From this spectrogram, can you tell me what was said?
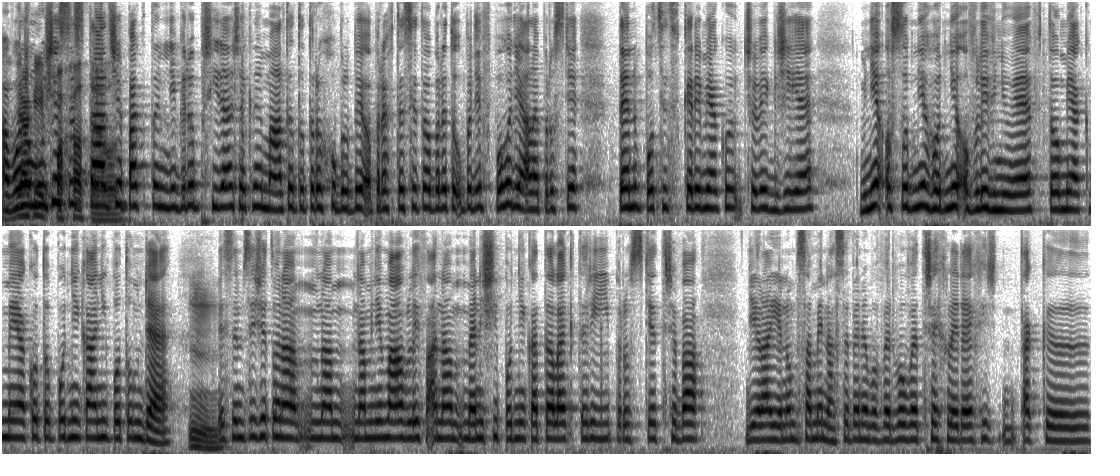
a ono může pachatel. se stát, že pak to někdo přijde a řekne, máte to trochu blbě, opravte si to, bude to úplně v pohodě, ale prostě ten pocit, v kterém jako člověk žije, mě osobně hodně ovlivňuje v tom, jak mi jako to podnikání potom jde. Hmm. Myslím si, že to na, na, na mě má vliv a na menší podnikatele, který prostě třeba dělají jenom sami na sebe nebo ve dvou, ve třech lidech, tak uh,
